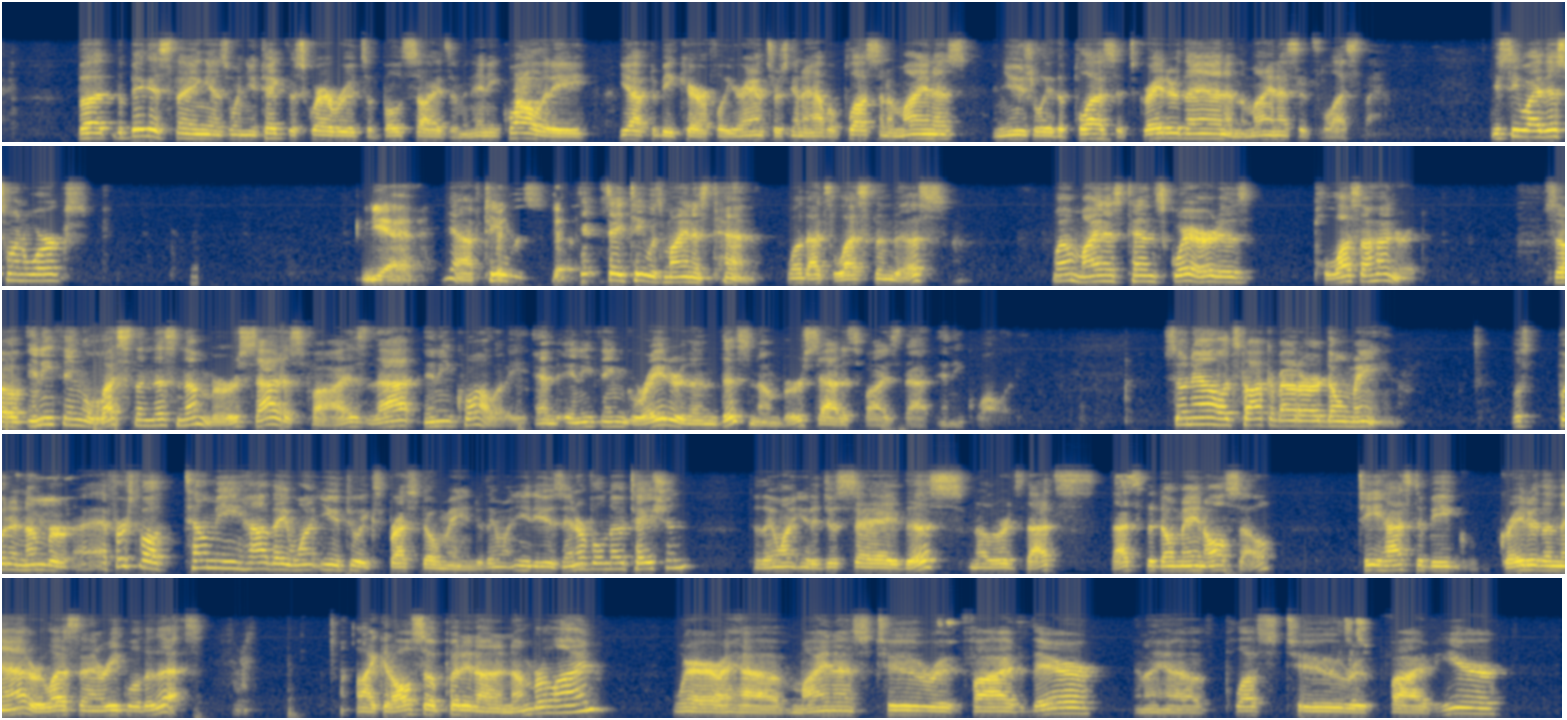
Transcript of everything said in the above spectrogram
But the biggest thing is when you take the square roots of both sides of an inequality, you have to be careful. Your answer is going to have a plus and a minus, and usually the plus it's greater than, and the minus it's less than. You see why this one works? Yeah. Yeah, if t was, say t was minus 10, well, that's less than this. Well, minus 10 squared is plus 100. So anything less than this number satisfies that inequality, and anything greater than this number satisfies that inequality. So now let's talk about our domain. Let's put a number. Uh, first of all, tell me how they want you to express domain. Do they want you to use interval notation? Do they want you to just say this? In other words, that's that's the domain also. T has to be greater than that or less than or equal to this. I could also put it on a number line where I have minus 2 root 5 there, and I have plus 2 root 5 here,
